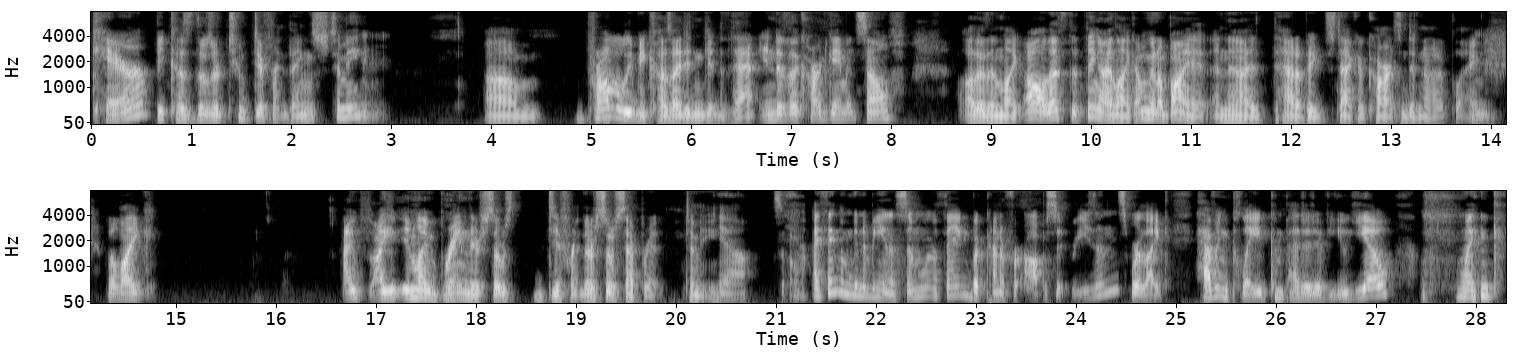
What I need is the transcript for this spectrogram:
care because those are two different things to me. Hmm. Um, probably because I didn't get that into the card game itself. Other than like, oh, that's the thing I like. I'm gonna buy it, and then I had a big stack of cards and didn't know how to play. Hmm. But like, I, I in my brain they're so different. They're so separate to me. Yeah. So I think I'm going to be in a similar thing, but kind of for opposite reasons. Where, like, having played competitive Yu Gi Oh! like,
